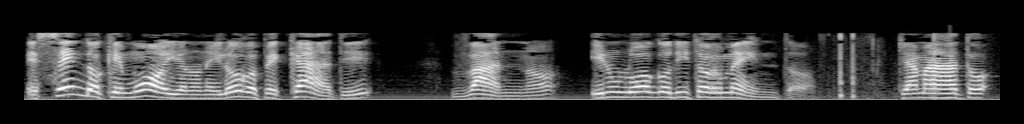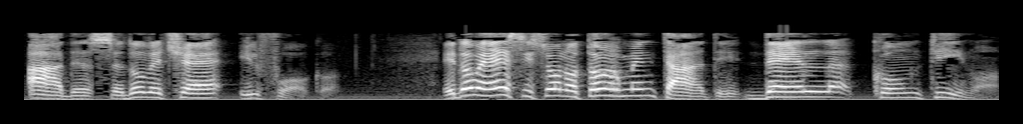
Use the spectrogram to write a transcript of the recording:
essendo che muoiono nei loro peccati, vanno in un luogo di tormento chiamato Hades, dove c'è il fuoco e dove essi sono tormentati del continuo.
